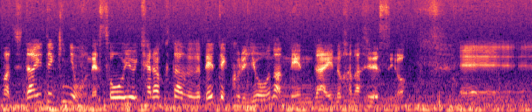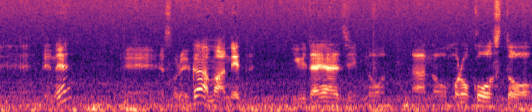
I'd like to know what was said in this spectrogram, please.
まあ、時代的にもねそういうキャラクターが出てくるような年代の話ですよ、えー、でね、えそれがまあねユダヤ人のあのホロコースト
